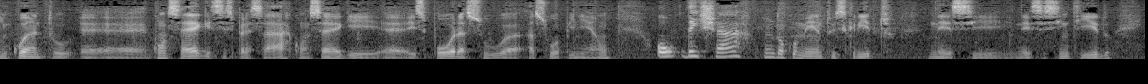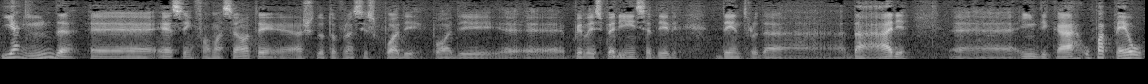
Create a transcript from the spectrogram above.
enquanto é, consegue se expressar, consegue expor a sua, a sua opinião, ou deixar um documento escrito nesse, nesse sentido. E ainda, é, essa informação, tem, acho que o Dr. Francisco pode, pode é, pela experiência dele dentro da, da área, é, indicar o papel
